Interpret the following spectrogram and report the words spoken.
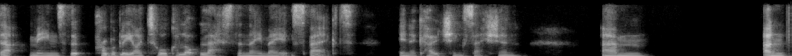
that means that probably I talk a lot less than they may expect in a coaching session. Um, and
